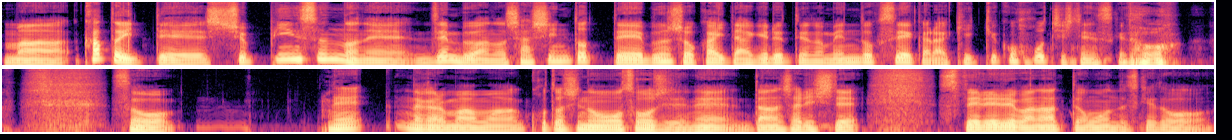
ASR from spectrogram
まあ、かといって出品すんのね、全部あの写真撮って文章書いてあげるっていうのめんどくせえから結局放置してんですけど、そう。ね。だからまあまあ、今年の大掃除でね、断捨離して捨てれればなって思うんですけど、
